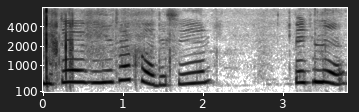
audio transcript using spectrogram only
Burada bir yeter kardeşim. Bekle.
